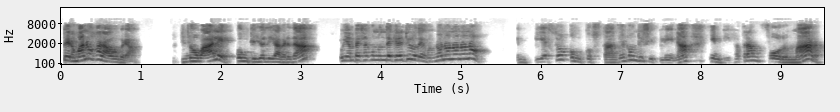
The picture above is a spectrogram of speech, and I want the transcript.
Pero manos a la obra. No vale con que yo diga verdad. Voy a empezar con un decreto y lo dejo. No, no, no, no, no empiezo con constancia, con disciplina y empiezo a transformar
